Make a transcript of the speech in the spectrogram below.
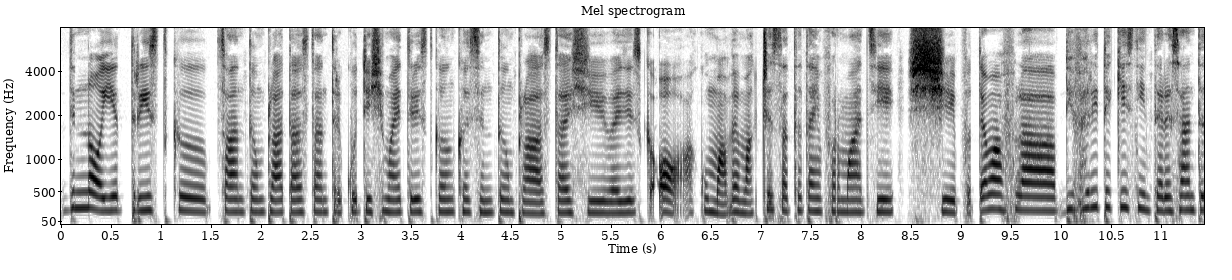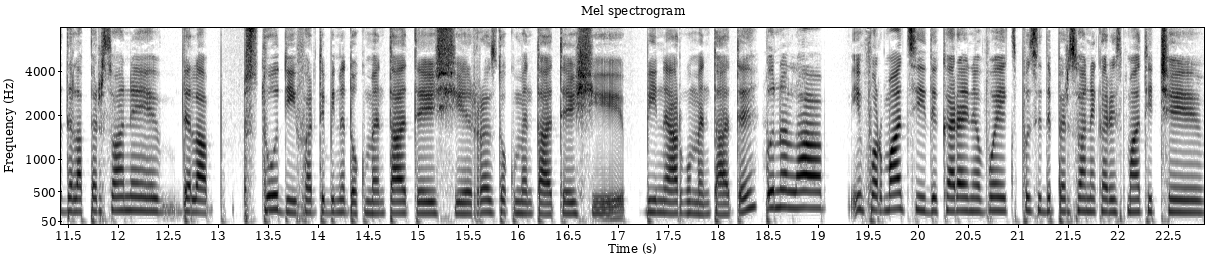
Din nou, e trist că s-a întâmplat asta în trecut, e și mai trist că încă se întâmplă asta și ai zis că, oh, acum avem acces atâta informații și putem afla diferite chestii interesante de la persoane, de la studii foarte bine documentate și răzdocumentate și bine argumentate, până la informații de care ai nevoie expuse de persoane carismatice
